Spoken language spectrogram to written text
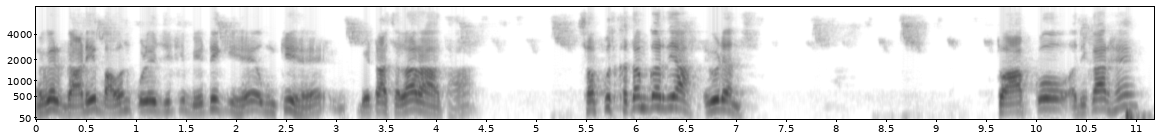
अगर गाड़ी बावन कुड़े जी की बेटे की है, उनकी है, बेटा चला रहा था, सब कुछ खत्म कर दिया एविडेंस तो आपको अधिकार है?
